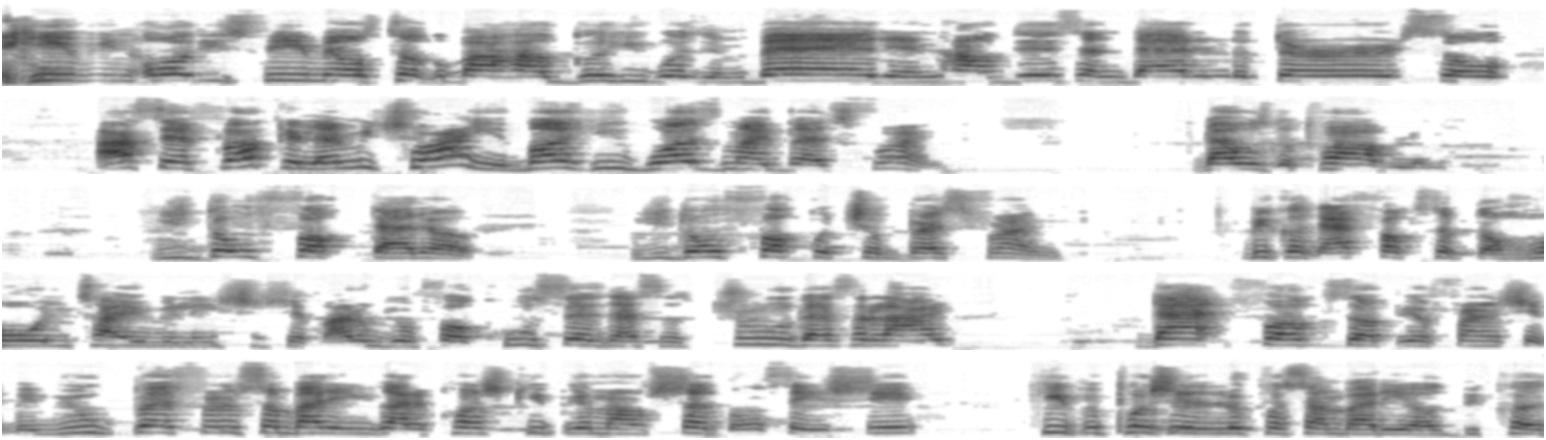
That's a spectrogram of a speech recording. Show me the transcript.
hearing all these females talk about how good he was in bed and how this and that and the third. So I said, fuck it, let me try it. But he was my best friend. That was the problem. You don't fuck that up. You don't fuck with your best friend. Because that fucks up the whole entire relationship. I don't give a fuck who says that's a true, that's a lie. That fucks up your friendship. If you best friend somebody you got a crush, keep your mouth shut, don't say shit. Keep it pushing and look for somebody else because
